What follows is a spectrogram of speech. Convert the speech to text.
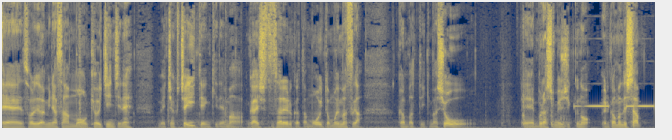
えー、それでは皆さんも今日一日ね、めちゃくちゃいい天気で、まあ、外出される方も多いと思いますが、頑張っていきましょう。えー、ブラッシュミュージックのウェルカムでした。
